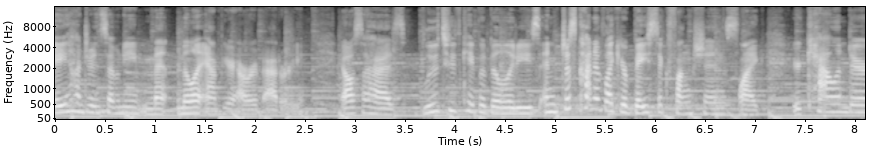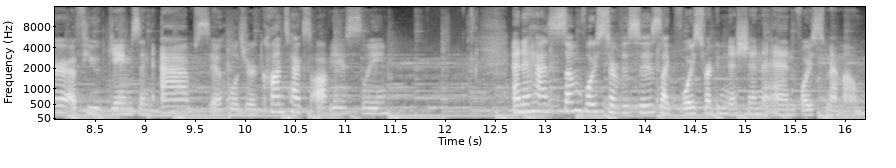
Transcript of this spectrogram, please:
870 milliampere hour battery. It also has Bluetooth capabilities and just kind of like your basic functions like your calendar, a few games and apps. It holds your contacts obviously. And it has some voice services like voice recognition and voice memo.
